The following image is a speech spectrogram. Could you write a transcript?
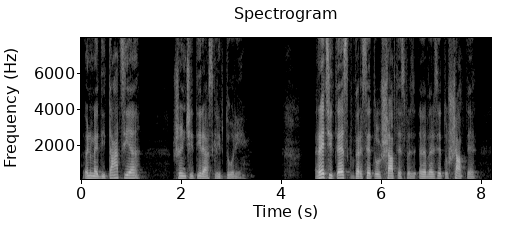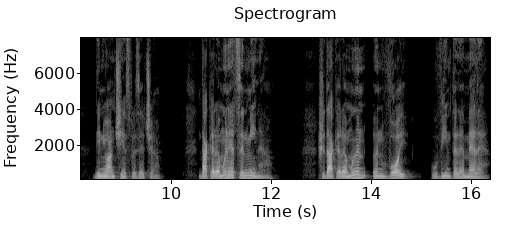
în meditație și în citirea Scripturii. Recitesc versetul, 17, versetul 7 din Ioan 15. Dacă rămâneți în mine și dacă rămân în voi cuvintele mele.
